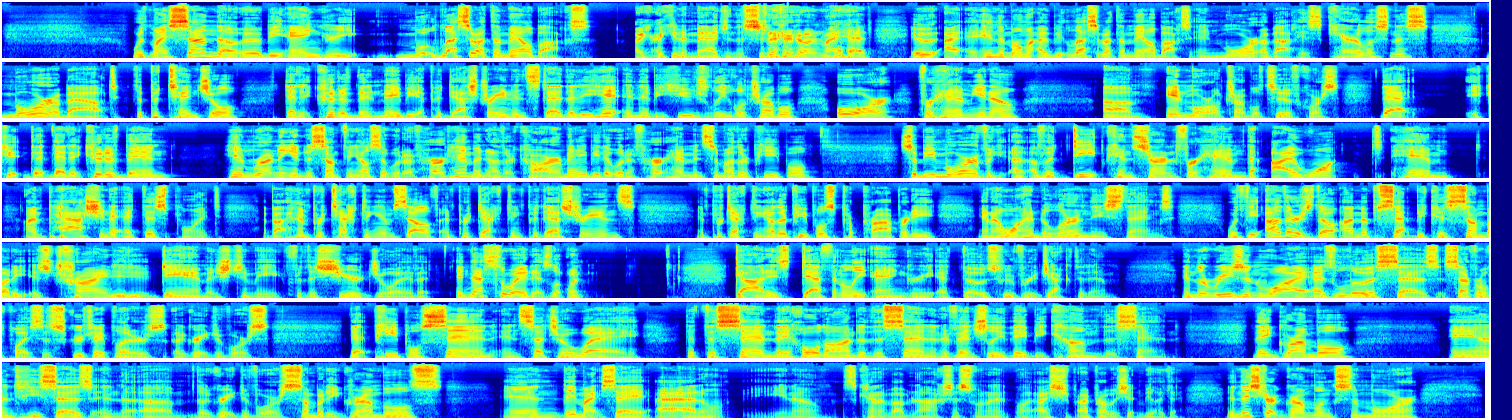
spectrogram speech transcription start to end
With my son, though, it would be angry less about the mailbox. I, I can imagine the scenario in my head. I, in the moment, I'd be less about the mailbox and more about his carelessness, more about the potential that it could have been maybe a pedestrian instead that he hit, and there'd be huge legal trouble, or for him, you know, um, and moral trouble too, of course. That it could that, that it could have been him running into something else that would have hurt him, another car maybe that would have hurt him and some other people. So be more of a of a deep concern for him that I want him. I'm passionate at this point about him protecting himself and protecting pedestrians and protecting other people's property, and I want him to learn these things. With the others, though, I'm upset because somebody is trying to do damage to me for the sheer joy of it, and that's the way it is. Look, when God is definitely angry at those who've rejected him. And the reason why, as Lewis says several places, Screwtape Letters, A Great Divorce, that people sin in such a way that the sin, they hold on to the sin and eventually they become the sin. They grumble, and he says in um, The Great Divorce, somebody grumbles, and they might say, ah, I don't, you know, it's kind of obnoxious when I, like, I, should, I probably shouldn't be like that. And they start grumbling some more,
